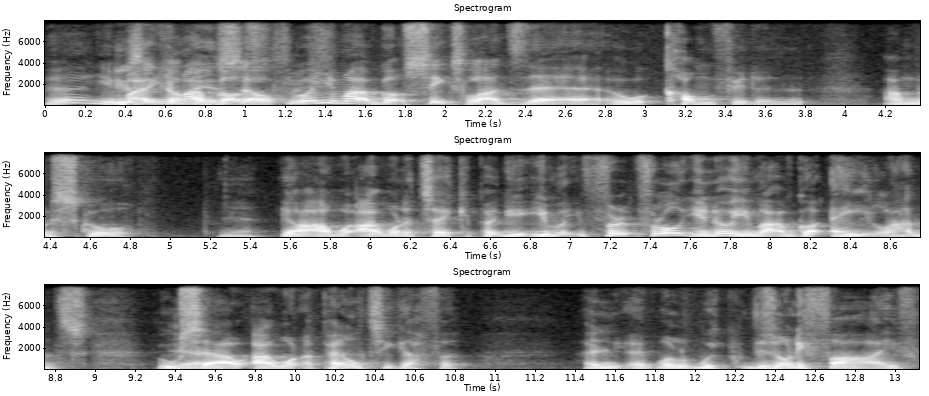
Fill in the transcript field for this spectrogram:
Yeah, you, might, you might have got well, you might have got six lads there who are confident I'm going to score. Yeah. Yeah, I, I want to take a penalty. You, you, for, for all you know, you might have got eight lads who say, I, I want a penalty gaffer. And uh, well, we, there's only five.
